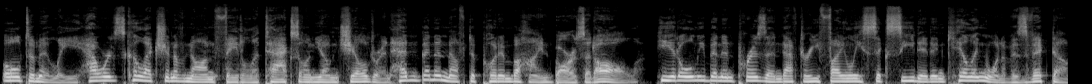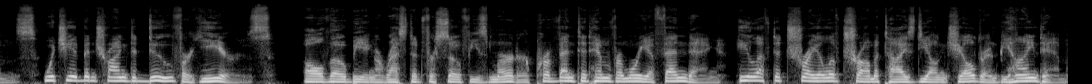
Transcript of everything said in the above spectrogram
Ultimately, Howard's collection of non fatal attacks on young children hadn't been enough to put him behind bars at all. He had only been imprisoned after he finally succeeded in killing one of his victims, which he had been trying to do for years. Although being arrested for Sophie's murder prevented him from reoffending, he left a trail of traumatized young children behind him,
